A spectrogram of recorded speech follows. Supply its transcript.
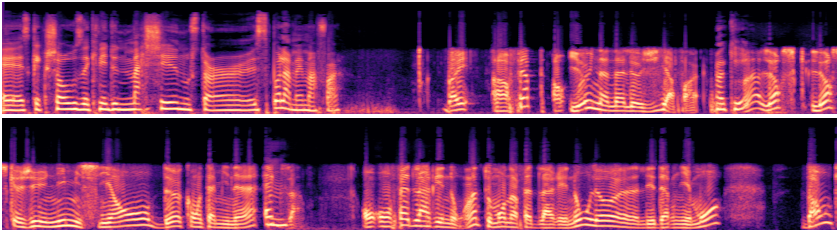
euh, c'est quelque chose qui vient d'une machine ou c'est un, c'est pas la même affaire. Ben, en fait, il y a une analogie à faire. OK. Hein, lorsque, lorsque j'ai une émission de contaminants, mm. exemple, on, fait de la réno, hein, tout le monde a fait de la réno là, les derniers mois. Donc,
